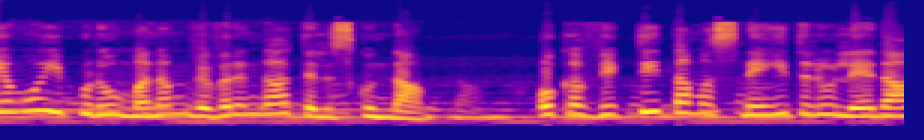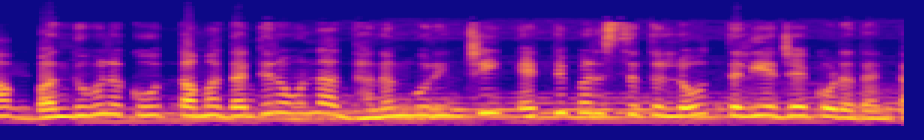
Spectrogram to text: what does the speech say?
ఏమో ఇప్పుడు మనం వివరంగా తెలుసుకుందాం. ఒక వ్యక్తి తమ స్నేహితులు లేదా బంధువులకు తమ దగ్గర ఉన్న ధనం గురించి ఎట్టి పరిస్థితుల్లో తెలియజేయకూడదంట.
